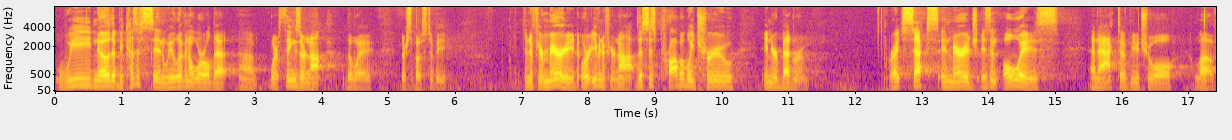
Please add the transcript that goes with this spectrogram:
we know that because of sin, we live in a world that, uh, where things are not the way they're supposed to be. And if you're married, or even if you're not, this is probably true in your bedroom. Right? Sex in marriage isn't always an act of mutual love.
